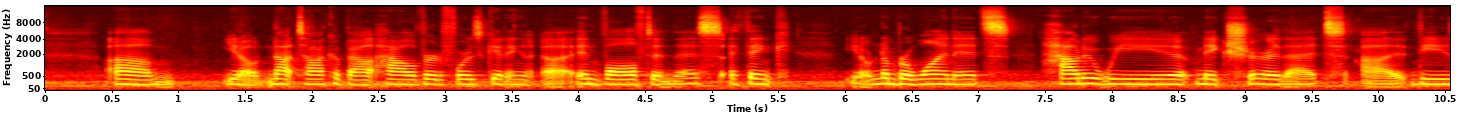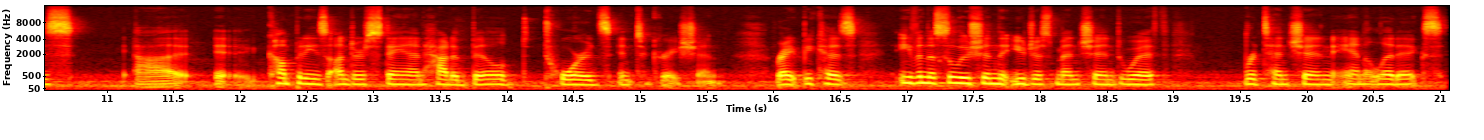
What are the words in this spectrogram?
um, you know, not talk about how Vertafore is getting uh, involved in this. I think, you know, number one, it's how do we make sure that uh, these uh, companies understand how to build towards integration, right? Because even the solution that you just mentioned with retention analytics,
